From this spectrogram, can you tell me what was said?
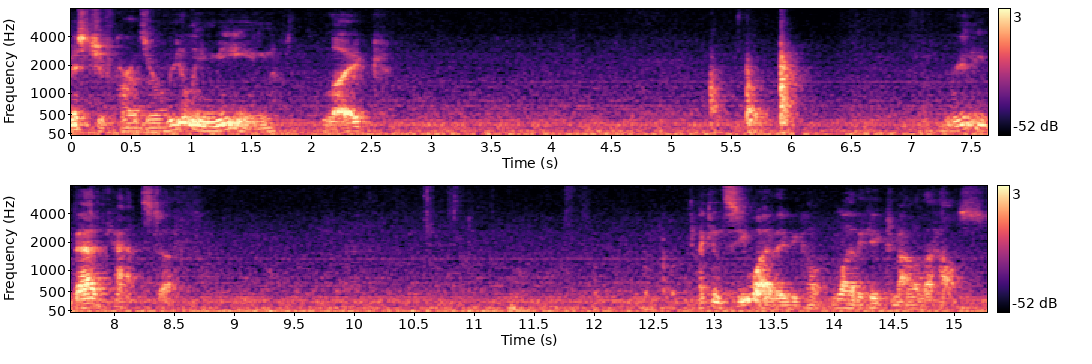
Mischief cards are really mean. Like. Really bad cat stuff. I can see why they become why they kicked him out of the house.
